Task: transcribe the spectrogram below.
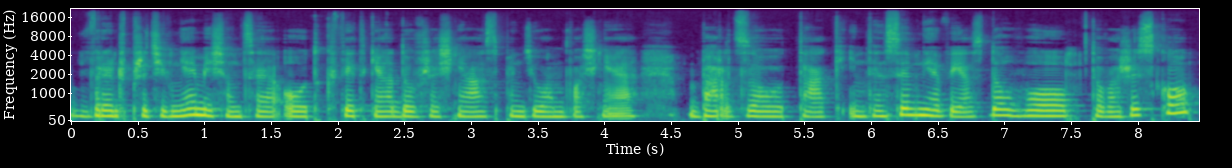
wręcz przeciwnie, miesiące od kwietnia do września spędziłam właśnie bardzo tak intensywnie, wyjazdowo, towarzysko.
